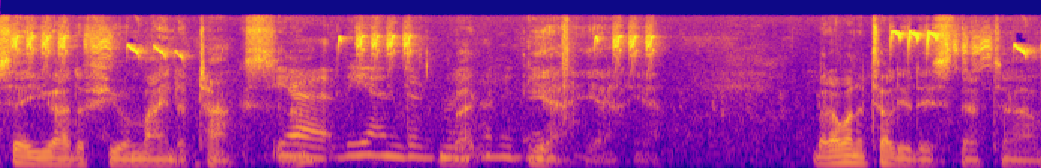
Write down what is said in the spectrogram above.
Say you had a few mind attacks. Yeah, at the end of my But holiday. yeah, yeah, yeah. But I want to tell you this that um,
